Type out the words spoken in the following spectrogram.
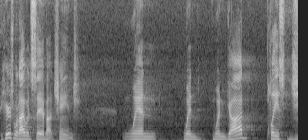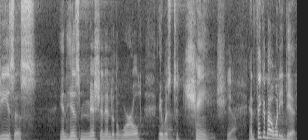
here's what I would say about change. When, when, when God placed Jesus in his mission into the world, it was yeah. to change. Yeah. And think about what he did.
